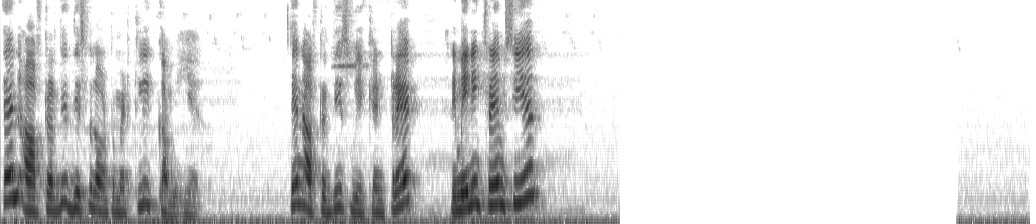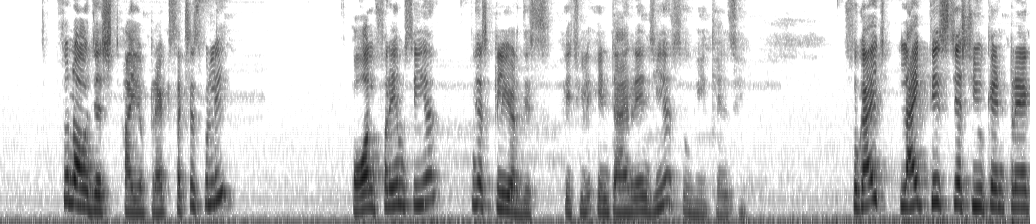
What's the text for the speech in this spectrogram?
Then after this this will automatically come here. Then after this we can track remaining frames here so now just i have tracked successfully. All frames here just clear this actually entire range here so we can see. So guys like this just you can track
